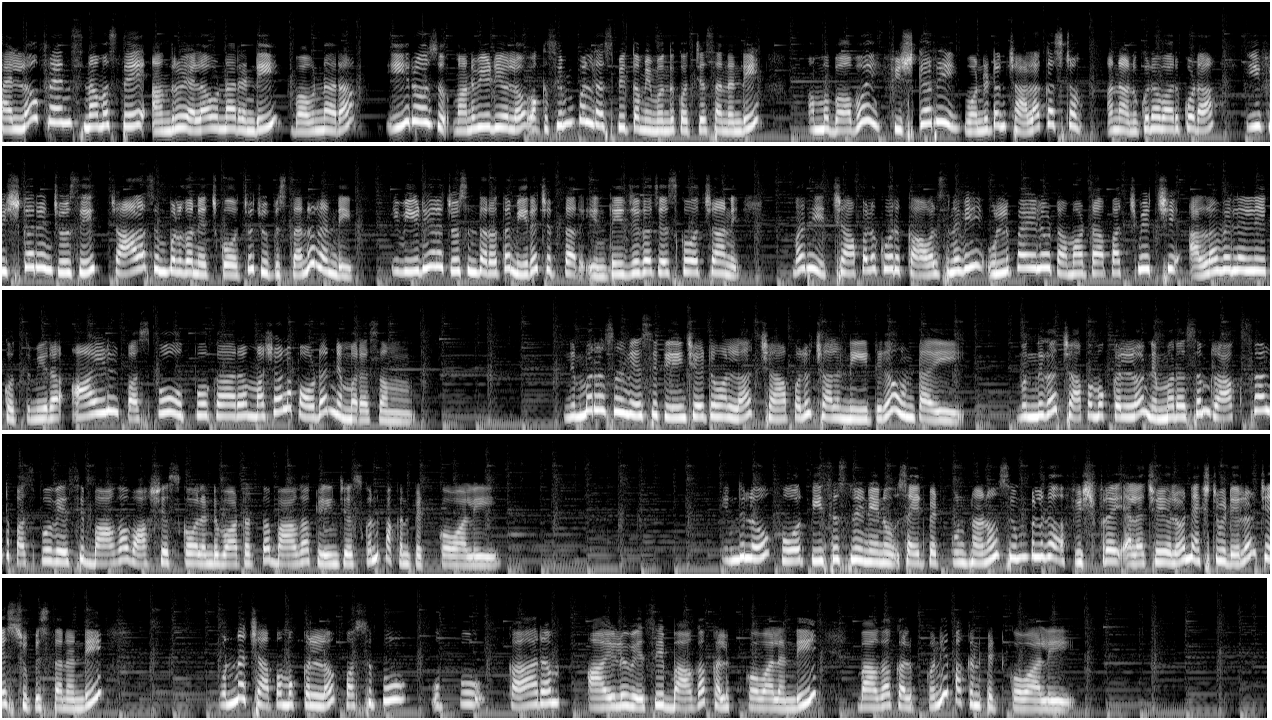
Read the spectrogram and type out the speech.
Hello friends నమస్తే. అందరూ ఎలా ఉన్నారండి? బాగున్నారా? ఈరోజు మన వీడియోలో ఒక సింపుల్ రెసిపీతో మీ ముందుకు వచ్చేసానండి. అమ్మ బాబోయ్ ఫిష్ కర్రీ వండటం చాలా కష్టం అని అనుకునే వారు కూడా ఈ ఫిష్ కర్రీని చూసి చాలా సింపుల్గా నేర్చుకోవచ్చు చూపిస్తాను రండి. ఈ వీడియోలో చూసిన తర్వాత మీరే చెప్తారు ఇంత ఈజీగా చేసుకోవచ్చా అని. మరి చేపల కూర కావలసినవి ఉల్లిపాయలు టమాటా పచ్చిమిర్చి అల్లం వెల్లుల్లి కొత్తిమీర ఆయిల్ పసుపు ఉప్పు కారం మసాలా పౌడర్ నిమ్మరసం. నిమ్మరసం వేసి క్లీన్ చేయటం వల్ల చేపలు చాలా నీట్గా ఉంటాయి. ముందుగా చేప ముక్కల్లో నిమ్మరసం రాక్ సాల్ట్ పసుపు వేసి బాగా వాష్ చేసుకోవాలండి. వాటర్తో బాగా క్లీన్ చేసుకొని పక్కన పెట్టుకోవాలి. ఇందులో ఫోర్ పీసెస్ని నేను సైడ్ పెట్టుకుంటున్నాను. సింపుల్గా ఫిష్ ఫ్రై ఎలా చేయాలో నెక్స్ట్ వీడియోలో చేసి చూపిస్తానండి. ఉన్న చేప ముక్కల్లో పసుపు ఉప్పు కారం ఆయిల్ వేసి బాగా కలుపుకోవాలండి. బాగా కలుపుకొని పక్కన పెట్టుకోవాలి.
